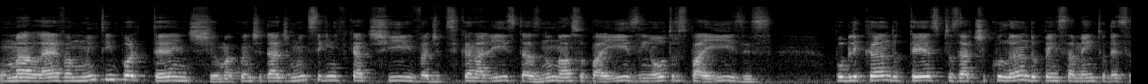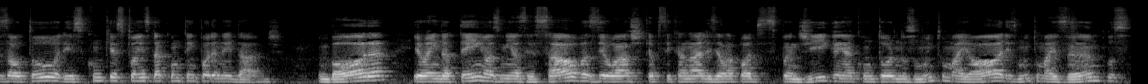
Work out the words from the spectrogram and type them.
uma leva muito importante, uma quantidade muito significativa de psicanalistas no nosso país, em outros países, publicando textos, articulando o pensamento desses autores com questões da contemporaneidade. Embora eu ainda tenho as minhas ressalvas, eu acho que a psicanálise ela pode se expandir, ganhar contornos muito maiores, muito mais amplos,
